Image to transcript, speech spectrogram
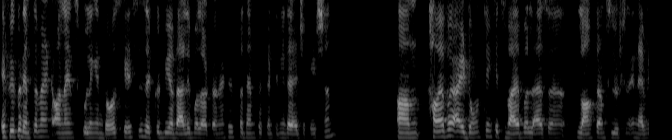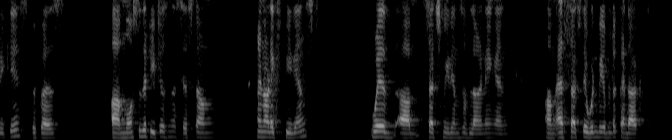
If we could implement online schooling in those cases, it could be a valuable alternative for them to continue their education. Um, however, I don't think it's viable as a long-term solution in every case because uh, most of the teachers in the system are not experienced with um, such mediums of learning, and um, as such, they wouldn't be able to conduct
